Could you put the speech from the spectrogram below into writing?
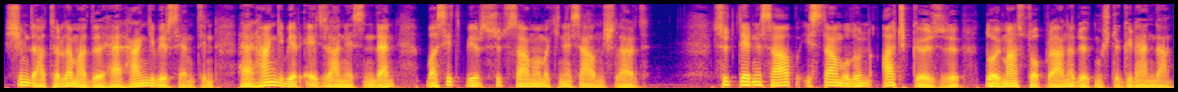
şimdi hatırlamadığı herhangi bir semtin, herhangi bir eczanesinden basit bir süt sağma makinesi almışlardı. Sütlerini sağıp İstanbul'un aç gözlü, doymaz toprağına dökmüştü Gülendam.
